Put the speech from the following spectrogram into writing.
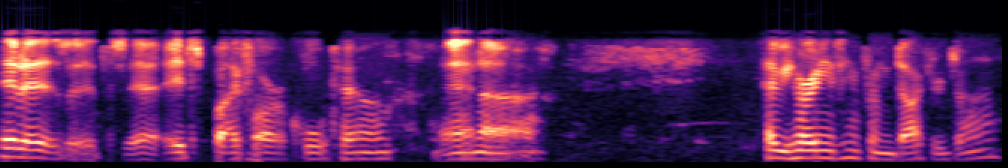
It is. It's uh, it's by far a cool town. And uh have you heard anything from Dr. John?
